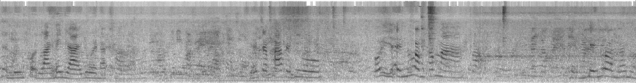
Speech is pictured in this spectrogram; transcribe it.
อย่า ลืมกดไลค์ให้ยายด้วยนะคะ เดี๋ยวจะพาไปดูโอ้ยยายร่วมก็มา เห็นยายร่วมแล้วหนู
